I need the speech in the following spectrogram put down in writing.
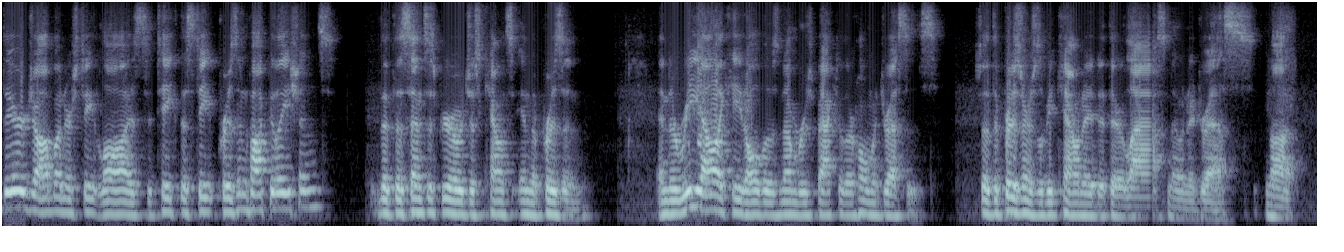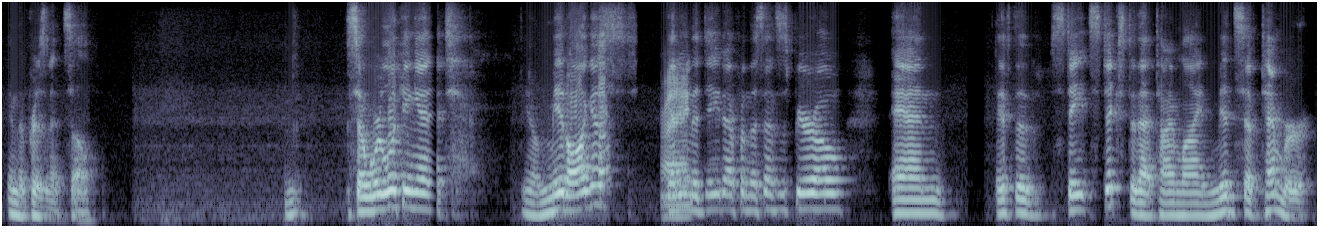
their job under state law is to take the state prison populations that the Census Bureau just counts in the prison and to reallocate all those numbers back to their home addresses. So the prisoners will be counted at their last known address, not in the prison itself. So we're looking at, you know, mid-August, right. getting the data from the Census Bureau, and if the state sticks to that timeline, mid-September,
